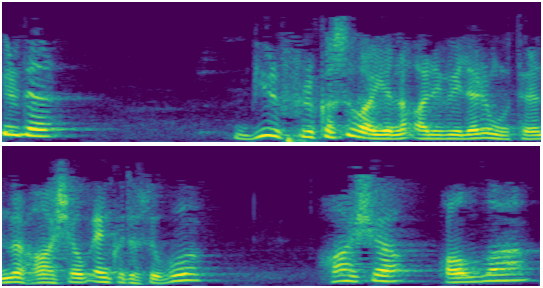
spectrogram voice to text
Bir de bir fırkası var yine Alevileri muhteremler. Haşa en kötüsü bu. Haşa Allah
